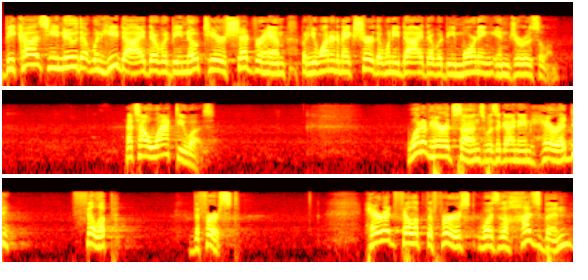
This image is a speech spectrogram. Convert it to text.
Because he knew that when he died, there would be no tears shed for him, but he wanted to make sure that when he died, there would be mourning in Jerusalem. That's how whacked he was. One of Herod's sons was a guy named Herod Philip the First. Herod Philip the First was the husband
